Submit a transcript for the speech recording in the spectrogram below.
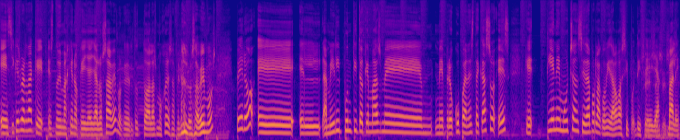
eh, sí que es verdad que esto me imagino que ella ya lo sabe, porque todas las mujeres al final lo sabemos, pero eh, el- a mí el puntito que más me, me preocupa en este caso es que tiene mucha ansiedad por la comida, algo así dice Sí, sí, ella. sí, sí, vale,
